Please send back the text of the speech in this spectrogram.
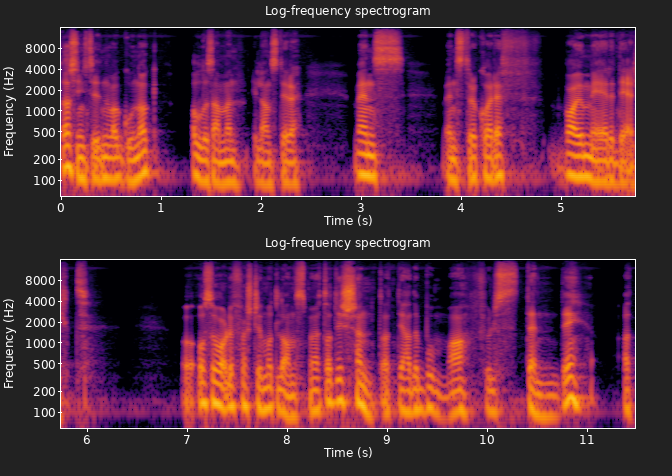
Da syntes de den var god nok, alle sammen i landsstyret. Mens Venstre og KrF var jo mer delt. Og så var det først mot landsmøtet at de skjønte at de hadde bomma fullstendig. At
